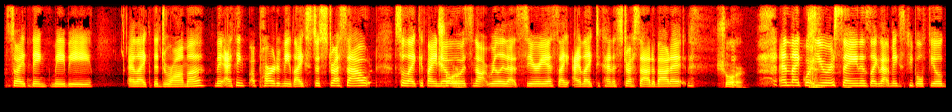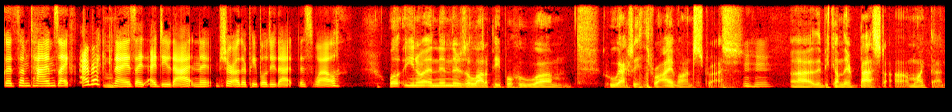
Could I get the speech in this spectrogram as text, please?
so I think maybe I like the drama. I think a part of me likes to stress out. So like if I know sure. it's not really that serious, I, I like to kind of stress out about it. Sure. and like what you were saying is like that makes people feel good sometimes. Like I recognize mm. I, I, do that, and I'm sure other people do that as well. Well, you know, and then there's a lot of people who um, who actually thrive on stress. Mm-hmm. Uh, they become their best. I'm like that.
